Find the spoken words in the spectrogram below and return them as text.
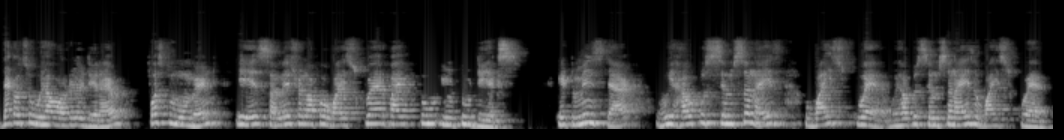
that also we have already derived. First movement is summation of a y square by 2 into dx it means that we have to Simpsonize y square. We have to Simpsonize y square.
